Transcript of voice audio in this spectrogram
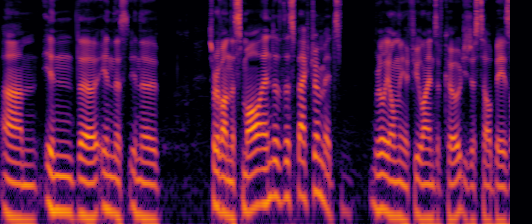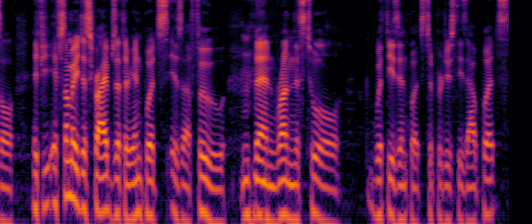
um, in the in the in the sort of on the small end of the spectrum. It's really only a few lines of code. You just tell Bazel if you if somebody describes that their inputs is a foo, Mhm. then run this tool with these inputs to produce these outputs,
